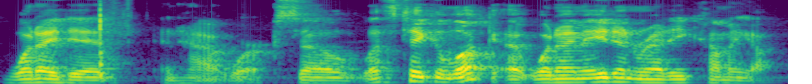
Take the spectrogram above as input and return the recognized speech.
what I did and how it works. So let's take a look at what I made in Ready coming up.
